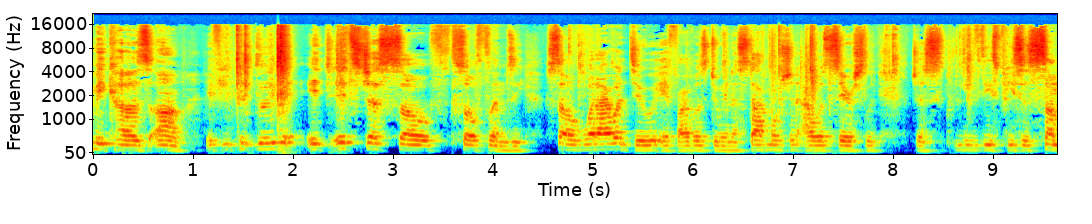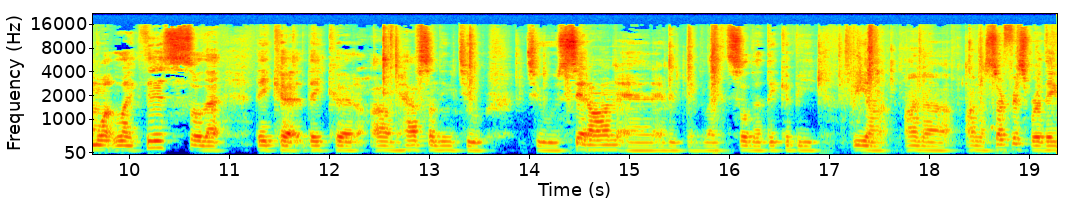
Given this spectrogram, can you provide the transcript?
because um if you could leave it, it it's just so so flimsy. So what i would do if i was doing a stop motion i would seriously just leave these pieces somewhat like this so that they could they could um have something to to sit on and everything like so that they could be be on on a on a surface where they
